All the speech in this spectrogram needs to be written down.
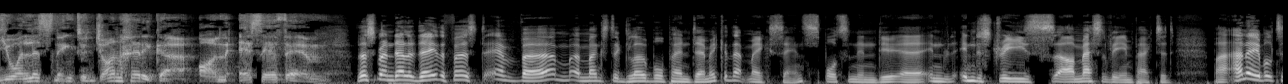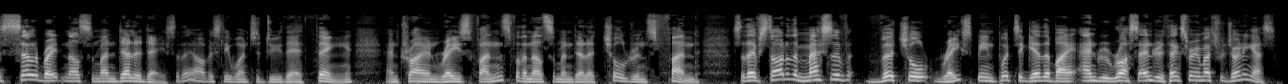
You are listening to John Jerica on SFM. This Mandela Day, the first ever amongst a global pandemic, and that makes sense. Sports and indi- uh, in- industries are massively impacted by unable to celebrate Nelson Mandela Day. So they obviously want to do their thing and try and raise funds for the Nelson Mandela Children's Fund. So they've started a massive virtual race being put together by Andrew Ross. Andrew, thanks very much for joining us.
